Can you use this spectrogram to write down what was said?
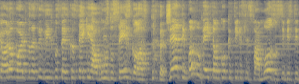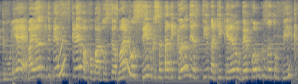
Qualquer hora eu volto fazer esses vídeos pra vocês, que eu sei que alguns dos seis gostam. Gente, vamos ver então como que fica esses famosos se vestindo de mulher? Mas antes de ver, se inscreva, fubá do céu. Não é possível que você tá de clandestino aqui querendo ver como que os outros ficam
